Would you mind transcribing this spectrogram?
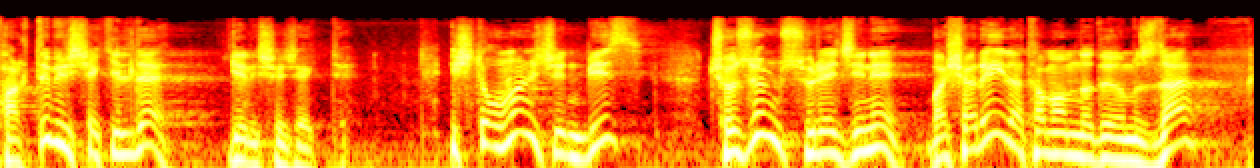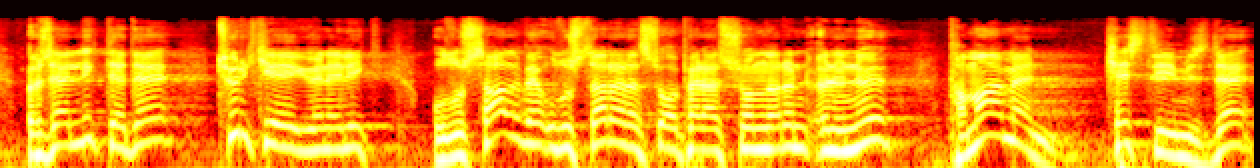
farklı bir şekilde gelişecekti. İşte onun için biz çözüm sürecini başarıyla tamamladığımızda özellikle de Türkiye'ye yönelik ulusal ve uluslararası operasyonların önünü tamamen kestiğimizde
